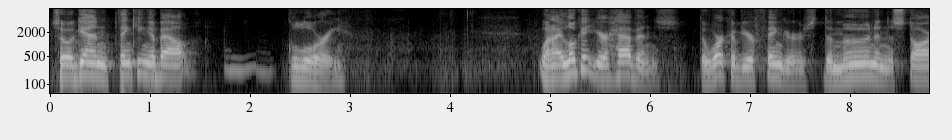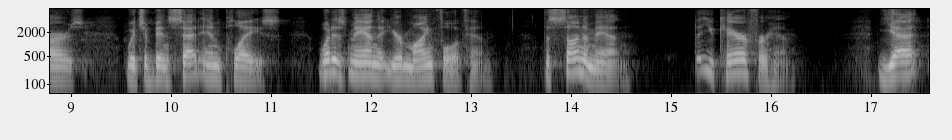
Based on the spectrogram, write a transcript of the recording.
So, again, thinking about glory, when I look at your heavens, the work of your fingers, the moon and the stars, which have been set in place, what is man that you're mindful of him? The Son of Man, that you care for him. Yet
